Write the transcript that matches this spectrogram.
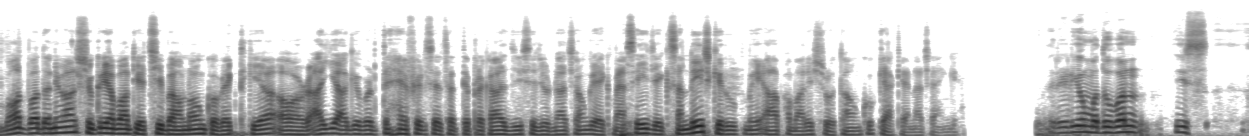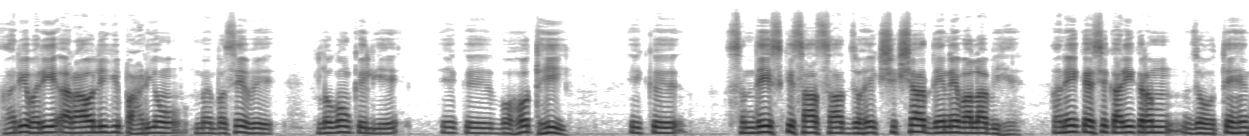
बहुत बहुत धन्यवाद। शुक्रिया, बहुत ही अच्छी भावनाओं को व्यक्त किया। और आइए, आगे बढ़ते हैं फिर से सत्य प्रकाश जी से जुड़ना चाहूँगा। एक मैसेज, एक संदेश के रूप में आप हमारे श्रोताओं को क्या कहना चाहेंगे? रेडियो मधुबन, इस हरी भरी अरावली की पहाड़ियों में बसे हुए लोगों के लिए एक बहुत ही, एक संदेश के साथ साथ जो है, एक शिक्षा देने वाला भी है। अनेक ऐसे कार्यक्रम जो होते हैं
